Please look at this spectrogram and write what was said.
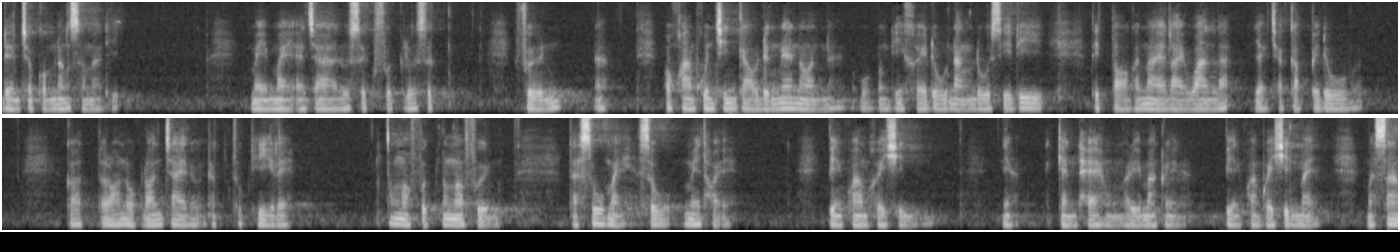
เดินจงกรมนั่งสมาธิ ใหม่ ๆ อาจจะรู้สึกฝึกรู้สึกฝืน เพราะความคุ้นชินเก่าดึงแน่นอนนะโอ้บางทีเคยดูหนังดูซีรีส์ติดต่อกันมาหลายวันแล้วอยากจะกลับไปดู ก็ร้อนอกร้อนใจทุกทีเลย ต้องมาฝึกต้องมาฝืน แต่สู้ใหม่ สู้ไม่ถอย เปลี่ยนความเคยชินเนี่ยแก่นแท้ของอริมักเลยนะเปลี่ยนความเคยชินใหม่ มาสร้าง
